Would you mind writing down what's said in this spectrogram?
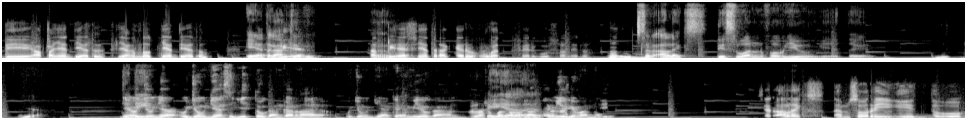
di apanya dia tuh yang note-nya dia tuh Iya terakhir. Kan PS-nya terakhir buat Ferguson itu. Sir Alex, this one for you gitu. Iya. Ya Jadi ujungnya ujungnya sih gitu kan karena ujungnya ke MU kan. Coba Iya, kalau ke iya. MU gimana? Sir Alex, I'm sorry gitu.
